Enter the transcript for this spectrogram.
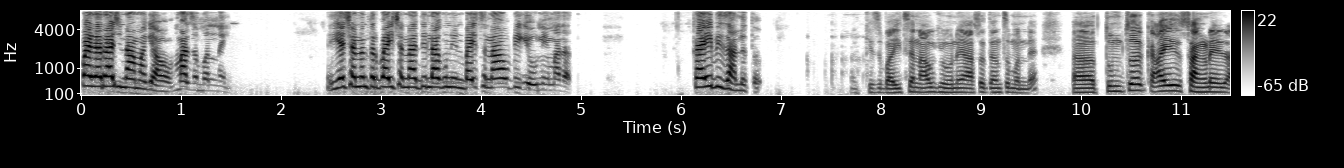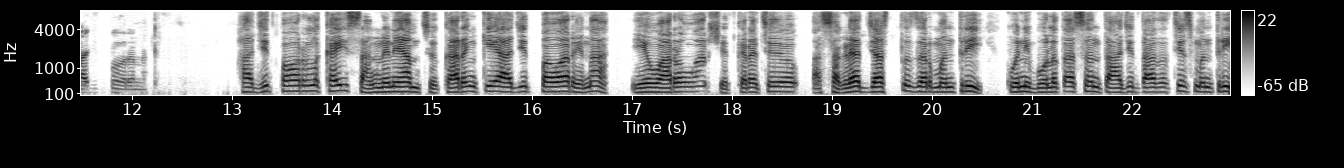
पहिला राजीनामा घ्यावा माझं म्हणणं आहे. याच्यानंतर बाईच्या नादी लागून येईन बाईचं नाव बी घेऊन ये मधात काही बी झालं तर. नक्कीच बाईचं नाव घेऊ नये असं त्यांचं म्हणणं आहे. अं, तुमचं काय सांगणं अजित पवारांना? अजित पवारला काहीच सांगणं नाही आमचं कारण की अजित पवार आहे ना हे वारंवार शेतकऱ्याचे सगळ्यात जास्त जर मंत्री कोणी बोलत असन तर अजितदादाचेच मंत्री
